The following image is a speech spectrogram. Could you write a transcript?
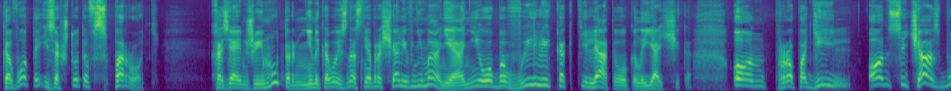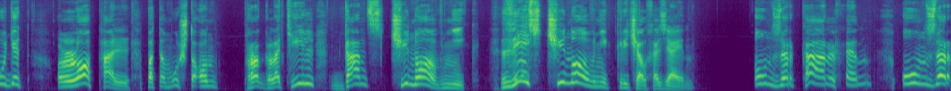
кого-то и за что-то вспороть. Хозяин же и мутор ни на кого из нас не обращали внимания, они оба выли, как телята около ящика. «Он пропадиль! Он сейчас будет лопаль, потому что он проглотил ганс чиновник. Весь чиновник, кричал хозяин. Унзер Карлхен, унзер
